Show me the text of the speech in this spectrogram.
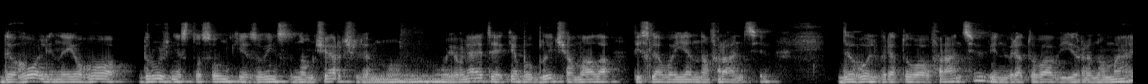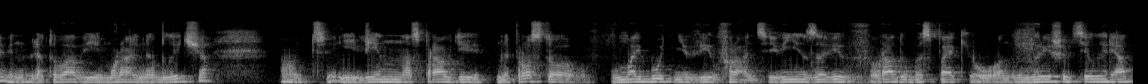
Деголь і не його дружні стосунки з Уінстоном Черчиллем, ну уявляєте, яке б обличчя мала післявоєнна Франція. Деголь врятував Францію, він врятував її реноме, він врятував її моральне обличчя. От і він насправді не просто в майбутнє ввів Францію, він і завів Раду безпеки ООН. Він вирішив цілий ряд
